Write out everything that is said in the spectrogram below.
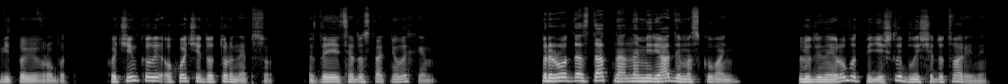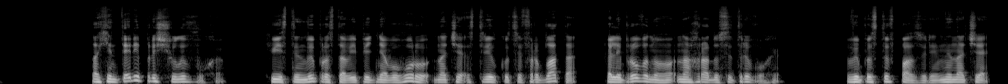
відповів робот. Хоч інколи охочі до турнепсу. Здається, достатньо лихим. Природа здатна на міріади маскувань. Людина і робот підійшли ближче до тварини. Пахінтері прищулив вуха. Хвістин випростав і підняв угору, наче стрілку циферблата, каліброваного на градуси тривоги. Випустив пазурі, неначе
